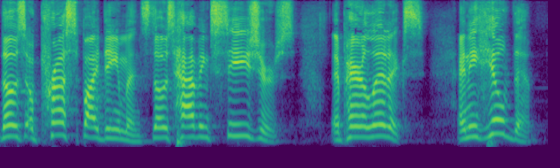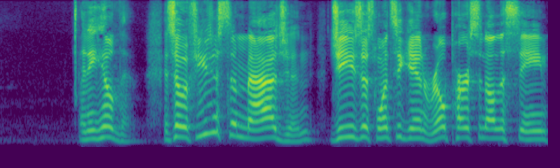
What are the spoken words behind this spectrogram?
those oppressed by demons, those having seizures and paralytics, and he healed them. And he healed them. And so if you just imagine Jesus, once again, real person on the scene,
